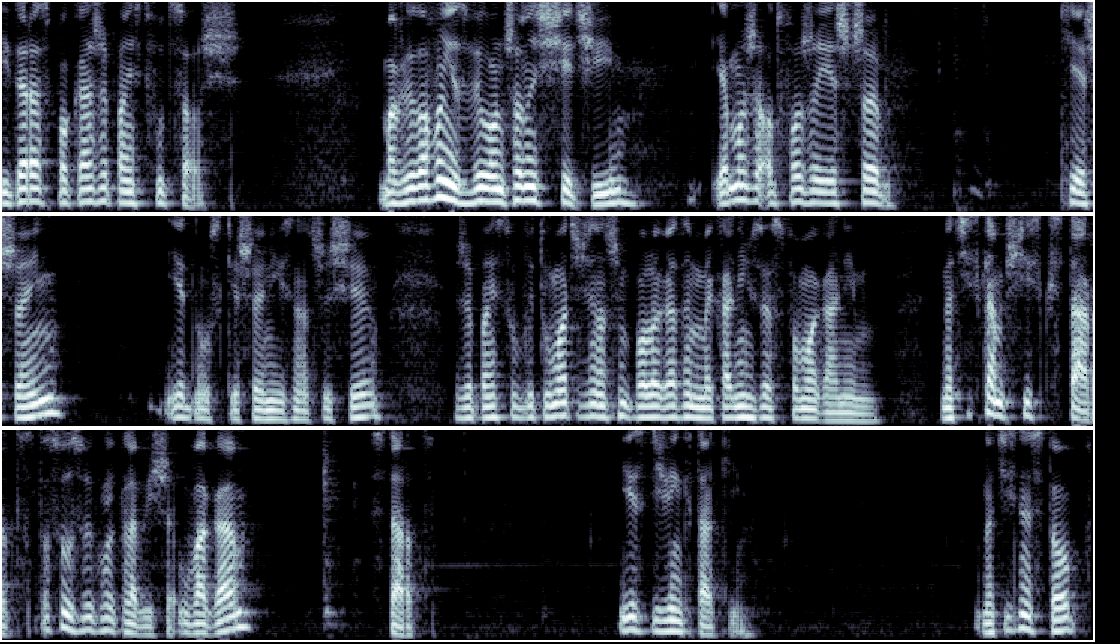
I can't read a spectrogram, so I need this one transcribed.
I teraz pokażę Państwu coś. Magnetofon jest wyłączony z sieci. Ja może otworzę jeszcze kieszeń. Jedną z kieszeni znaczy się, że Państwu wytłumaczyć, na czym polega ten mechanizm ze wspomaganiem. Naciskam przycisk Start. To są zwykłe klawisze. Uwaga. Start. Jest dźwięk taki. Nacisnę Stop.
